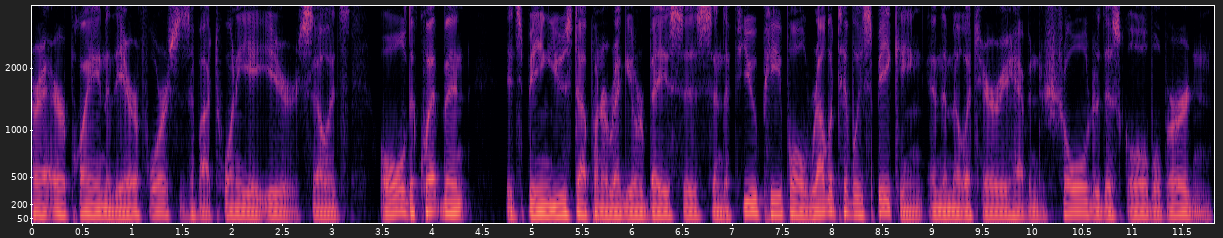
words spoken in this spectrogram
airplane in the Air Force is about 28 years. So it's old equipment. It's being used up on a regular basis, and the few people, relatively speaking, in the military having to shoulder this global burden.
